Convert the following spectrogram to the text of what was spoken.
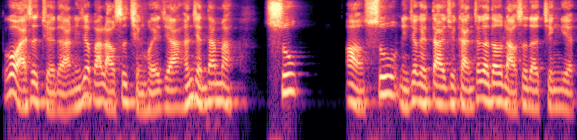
不过我还是觉得啊，你就把老师请回家，很简单嘛，书啊书你就可以带去看，这个都是老师的经验。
